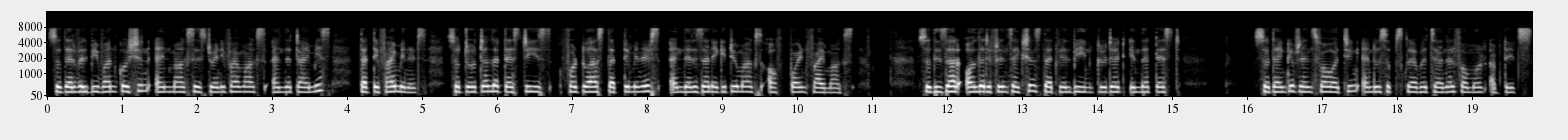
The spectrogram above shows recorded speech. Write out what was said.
So there will be one question and marks is 25 marks and the time is 35 minutes. So total the test is for 2 hours 30 minutes and there is a negative marks of 0.5 marks. So these are all the different sections that will be included in the test. So thank you friends for watching and do subscribe our channel for more updates.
